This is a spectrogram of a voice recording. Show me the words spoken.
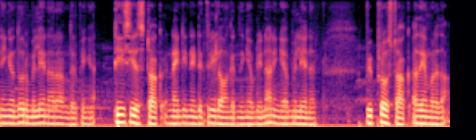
நீங்கள் வந்து ஒரு மில்லியனராக இருந்திருப்பீங்க. டிசிஎஸ் ஸ்டாக் நைன்டீன் நைன்டி த்ரீல வாங்கியிருந்தீங்க அப்படின்னா நீங்கள் மில்லியனர் விப்ரோ ஸ்டாக் அதே மாதிரி தான்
